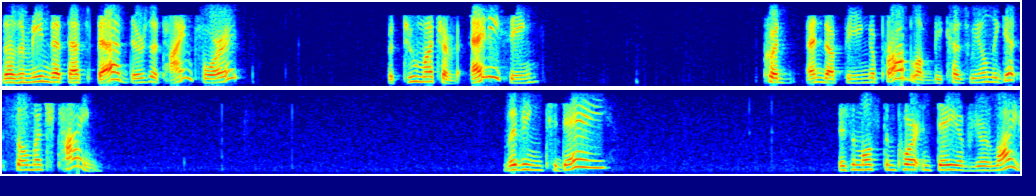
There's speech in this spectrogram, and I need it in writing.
Doesn't mean that that's bad. There's a time for it. But too much of anything could end up being a problem because we only get so much time. Living today is the most important day of your life.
